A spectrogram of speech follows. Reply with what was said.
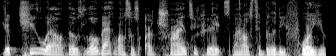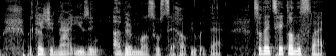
your QL, those low back muscles are trying to create spinal stability for you because you're not using other muscles to help you with that. So they take on the slack.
